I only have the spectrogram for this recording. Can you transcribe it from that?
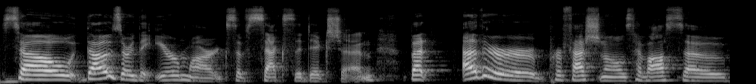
So those are the earmarks of sex addiction. But other professionals have also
